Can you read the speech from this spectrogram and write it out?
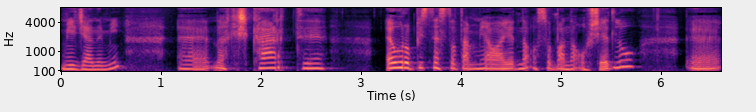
miedzianymi. E, no jakieś karty. Eurobiznes to tam miała jedna osoba na osiedlu. E,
